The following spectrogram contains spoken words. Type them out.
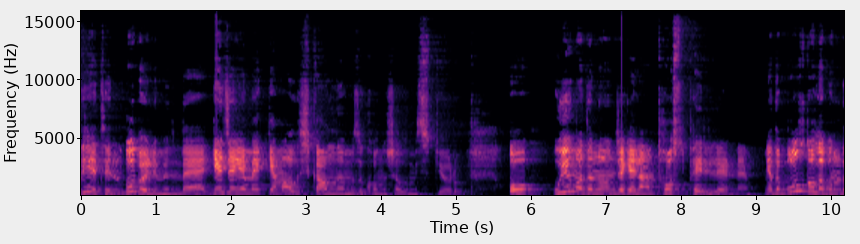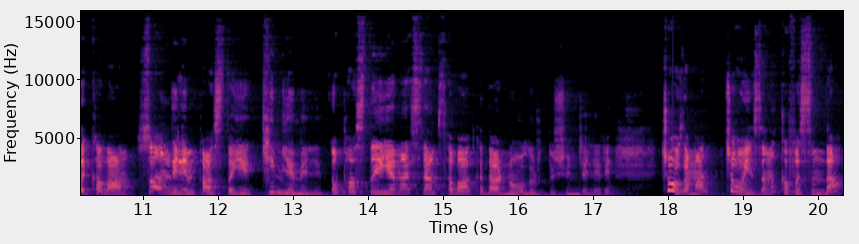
Diyet'in bu bölümünde gece yemek yeme alışkanlığımızı konuşalım istiyorum. O uyumadan önce gelen tost perilerini ya da buzdolabında kalan son dilim pastayı kim yemeli? O pastayı yemezsem sabaha kadar ne olur düşünceleri. Çoğu zaman çoğu insanın kafasında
